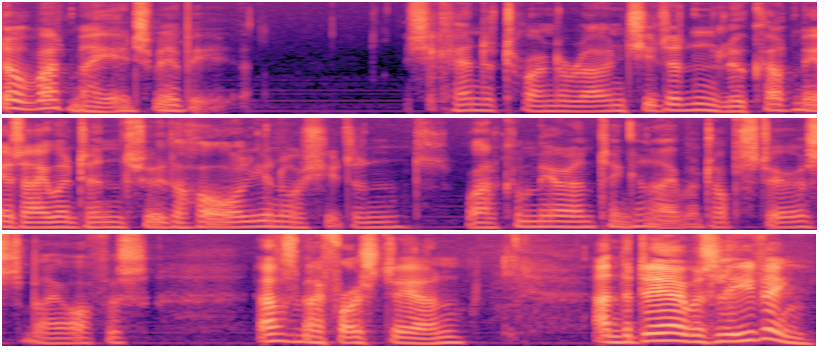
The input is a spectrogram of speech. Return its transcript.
no, about my age maybe, she kind of turned around. She didn't look at me as I went in through the hall, you know, she didn't welcome me or anything. And I went upstairs to my office. That was my first day in. And the day I was leaving,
